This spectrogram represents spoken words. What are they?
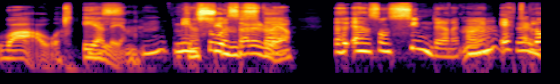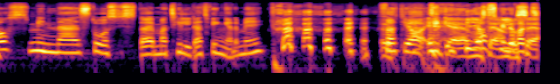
Wow, Yes. Elin. Mm. Min Vilken syndare du är. Är En sån syndare Anna-Karin. Mm, Ett det är bloss, min äh, storasyster Matilda tvingade mig. För att jag, jag, jag skulle vara säga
